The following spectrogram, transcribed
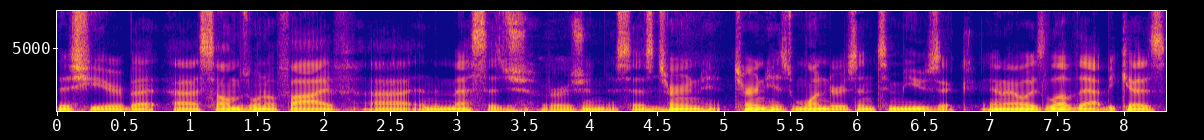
this year. But uh, Psalms 105 uh, in the Message version it says, "Turn turn His wonders into music," and I always love that because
